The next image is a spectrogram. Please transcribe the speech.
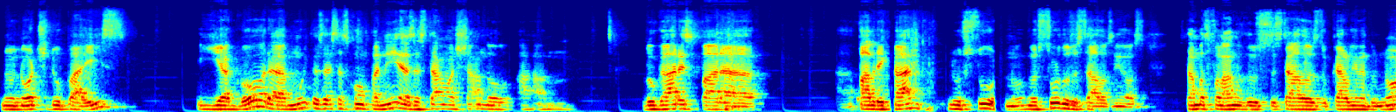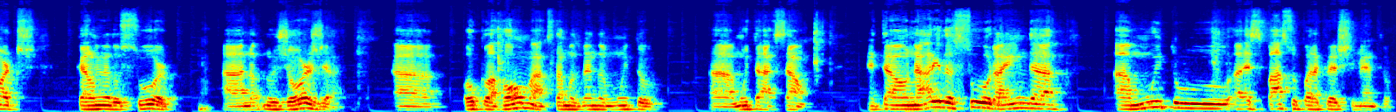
no norte do país, e agora muitas dessas companhias estão achando um, lugares para uh, fabricar no sul, no, no, sul dos Estados Unidos. Estamos falando dos estados do Carolina do Norte, Carolina do Sul, uh, no, no, Georgia, uh, Oklahoma, estamos vendo muito, uh, muita ação. Então, na área do Sul ainda há muito espaço para crescimento.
